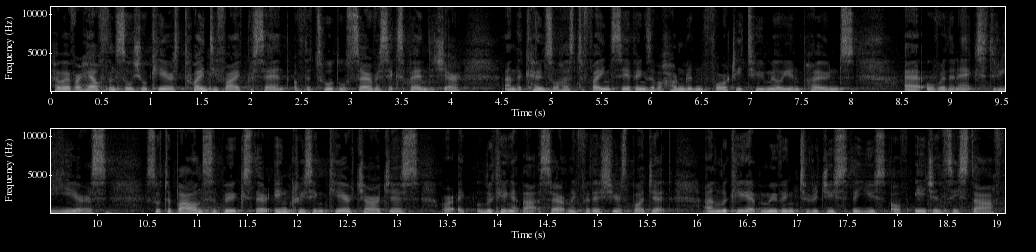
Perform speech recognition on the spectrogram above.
However, health and social care is 25% of the total service expenditure and the Council has to find savings of £142 million uh, over the next three years. So to balance the books, they're increasing care charges, or uh, looking at that certainly for this year's budget, and looking at moving to reduce the use of agency staff.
